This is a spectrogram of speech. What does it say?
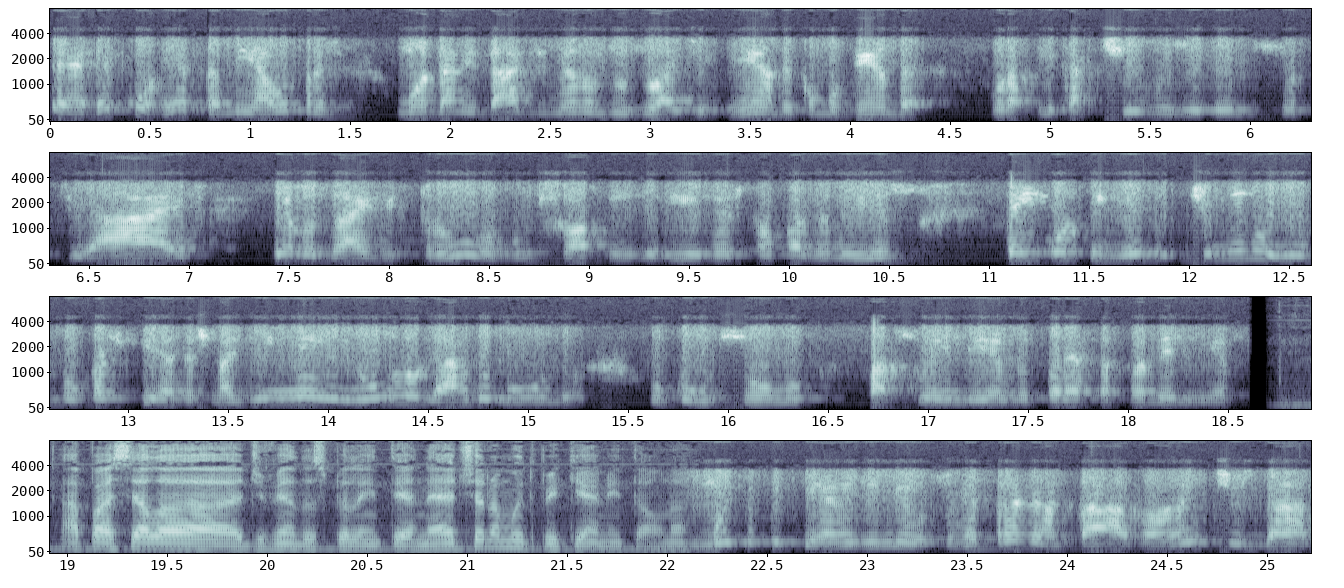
é, recorrer também a outras modalidades menos usuais de venda, como venda por aplicativos de redes sociais, pelo drive-thru, alguns shoppings de Rio já estão fazendo isso, tem conseguido diminuir um pouco as perdas, mas em nenhum lugar do mundo o consumo passou ileso por essa pandemia. A parcela de vendas pela internet era muito pequena, então, né? Muito pequena, Edmilson. Representava, antes da,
